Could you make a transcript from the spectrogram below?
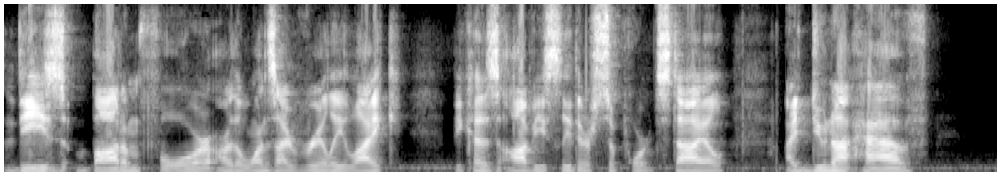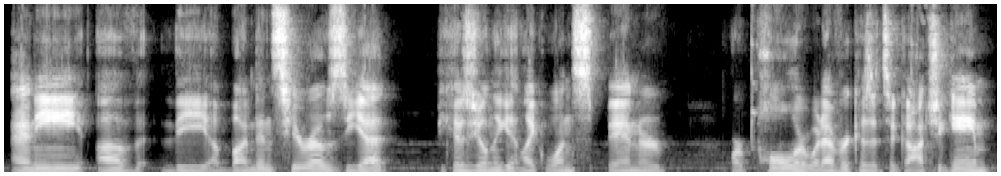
these bottom four are the ones I really like because obviously they're support style. I do not have any of the abundance heroes yet because you only get like one spin or or pull or whatever because it's a gacha game.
